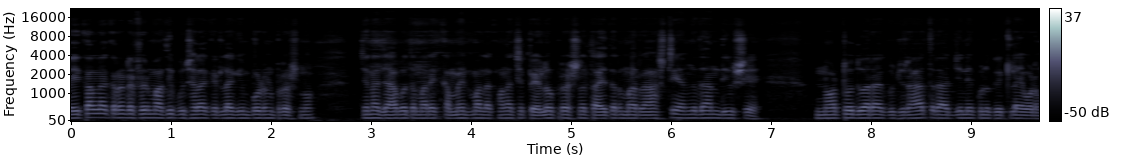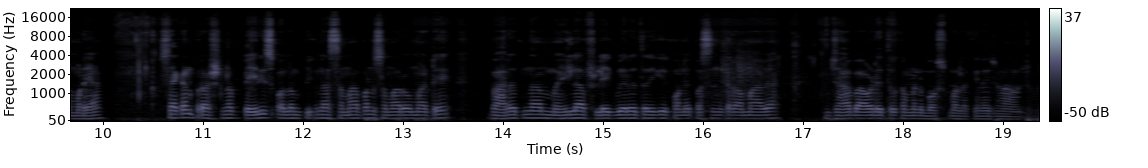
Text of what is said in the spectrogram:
ગઈકાલના કરંટ અફેરમાંથી પૂછેલા કેટલાક ઇમ્પોર્ટન્ટ પ્રશ્નો, જેના જવાબો તમારે કમેન્ટમાં લખવાના છે. પહેલો પ્રશ્ન, તાજેતરમાં રાષ્ટ્રીય અંગદાન દિવસે નોટો દ્વારા ગુજરાત રાજ્યને કુલ કેટલા એવોર્ડ મળ્યા? સેકન્ડ પ્રશ્ન, પેરિસ ઓલિમ્પિકના સમાપન સમારોહ માટે ભારતના મહિલા ફ્લેગ બેરર તરીકે કોને પસંદ કરવામાં આવ્યા? જવાબ આવડે તો કમેન્ટ બોક્સમાં લખીને જણાવજો.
